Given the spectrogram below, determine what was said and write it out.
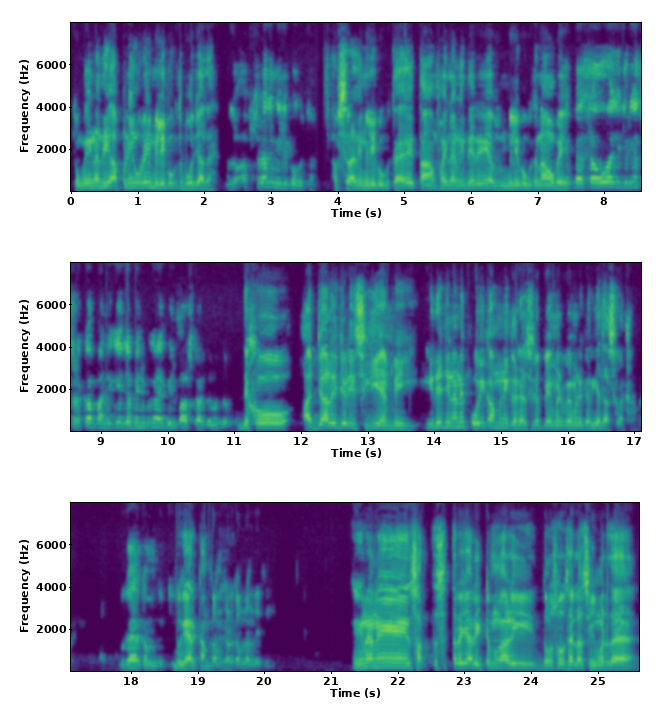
ਕਿਉਂਕਿ ਇਹਨਾਂ ਦੀ ਆਪਣੀ ਉਰੇ ਹੀ ਮਿਲੀ ਭੁਗਤ ਬਹੁਤ ਜ਼ਿਆਦਾ ਹੈ। ਮਤਲਬ ਅਫਸਰਾਂ ਦੀ ਮਿਲੀ ਭੁਗਤ। ਅਫਸਰਾਂ ਦੀ ਮਿਲੀ ਭੁਗਤ ਹੈ ਇਹ ਤਾਂ ਫਾਈਲਾਂ ਨਹੀਂ ਦੇ ਰਹੇ ਅਫ- ਮਿਲੀ ਭੁਗਤ ਨਾ ਹੋਵੇ। ਇਹ ਪੈਸਾ ਉਹ ਹੈ ਜੀ ਜਿਹੜੀਆਂ ਸੜਕਾਂ ਬਣ ਗਈਆਂ ਜਾਂ ਬਿਨ ਬਗਾਏ ਬਿੱਲ ਪਾਸ ਕਰਦੇ ਮਤਲਬ। ਦੇਖੋ ਅੱਜ ਵਾਲੀ ਜਿਹੜੀ ਸੀਗੀ ਐਮਬੀ ਇਹਦੇ 'ਚ ਇਹਨਾਂ ਨੇ ਕੋਈ ਕੰਮ ਨਹੀਂ ਕਰਿਆ ਸਿਰਫ ਪੇਮੈਂਟ ਪੇਮੈਂਟ ਕਰੀ ਹੈ 10 ਲੱਖ ਰੁਪਏ। ਬਗੈਰ ਕੰਮ ਕੀਤੇ। ਬਗੈਰ ਕੰਮ ਕੰਮ ਸੜਕਾਂ ਬਣਾਉਂਦੇ ਸੀ। ਇਹਨਾਂ ਨੇ 7 70000 ਇੱਟ ਮੰਗਾ ਲਈ 200 ਥੈਲਾ ਸੀਮੈਂਟ ਦਾ ਹੈ।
